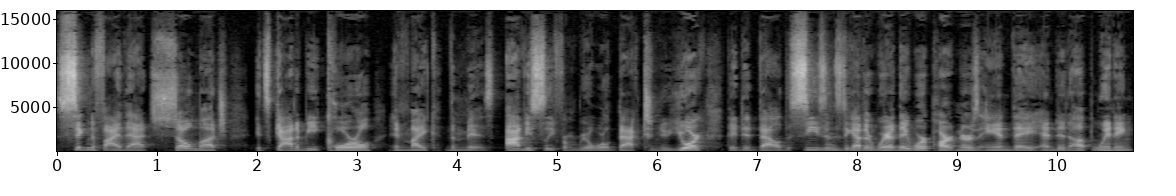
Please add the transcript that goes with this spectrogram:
signify that so much, it's got to be Coral and Mike the Miz. Obviously, from Real World back to New York, they did Battle of the Seasons together, where they were partners and they ended up winning.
